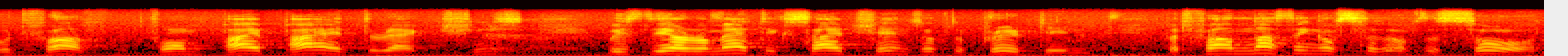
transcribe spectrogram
would form pi-pi interactions with the aromatic side chains of the protein, but found nothing of, of the sort.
